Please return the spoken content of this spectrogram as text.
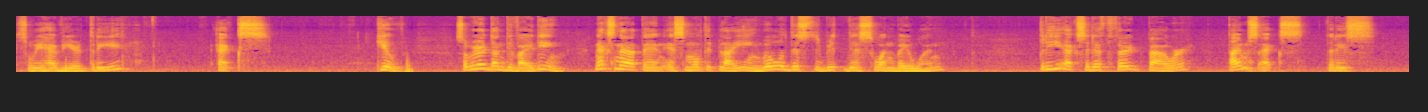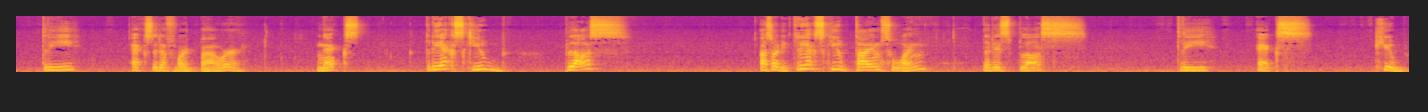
So we have here 3x cubed. So we are done dividing. Next natin is multiplying. We will distribute this one by one. 3x to the third power times x, that is 3x to the fourth power. Next, 3x cubed plus, ah sorry, 3x cubed times 1, that is plus 3x cubed.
